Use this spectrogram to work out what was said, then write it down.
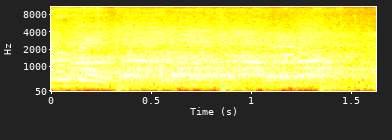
Jag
